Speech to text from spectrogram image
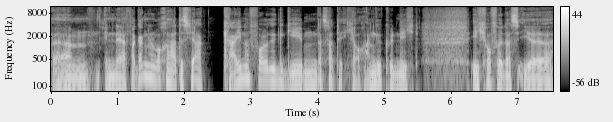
Ähm, in der vergangenen Woche hat es ja keine Folge gegeben, das hatte ich auch angekündigt. Ich hoffe, dass ihr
